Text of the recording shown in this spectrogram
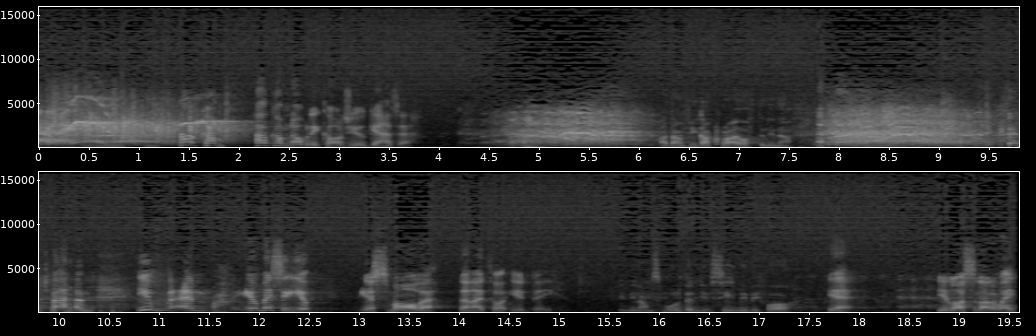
you, Gaz. How come, how come nobody calls you Gaza? I don't think I cry often enough. Good man. You've, um, you're missing, you're, you're smaller than I thought you'd be. You mean I'm smaller than you've seen me before? Yeah. You lost a lot of weight.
